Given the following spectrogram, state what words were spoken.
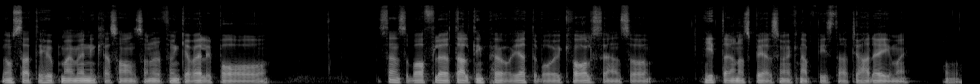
de satte ihop mig med Niklas Hansson och det funkar väldigt bra. Och sen så bara flöt allting på jättebra i kvalsen så hittade jag något spel som jag knappt visste att jag hade i mig. Och,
